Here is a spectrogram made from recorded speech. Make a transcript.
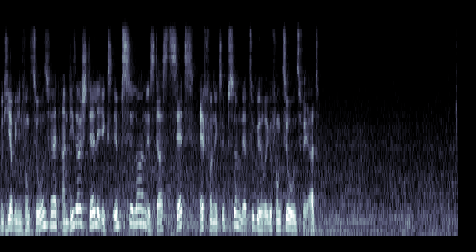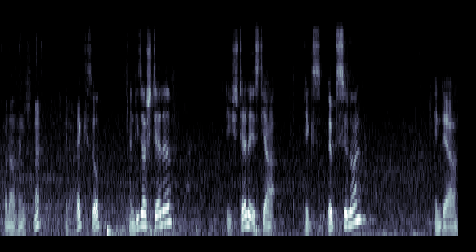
Und hier habe ich einen Funktionswert. An dieser Stelle xy ist das z, f von xy, der zugehörige Funktionswert. Oder kann ich, ne? Weg, so an dieser Stelle, die Stelle ist ja xy in der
